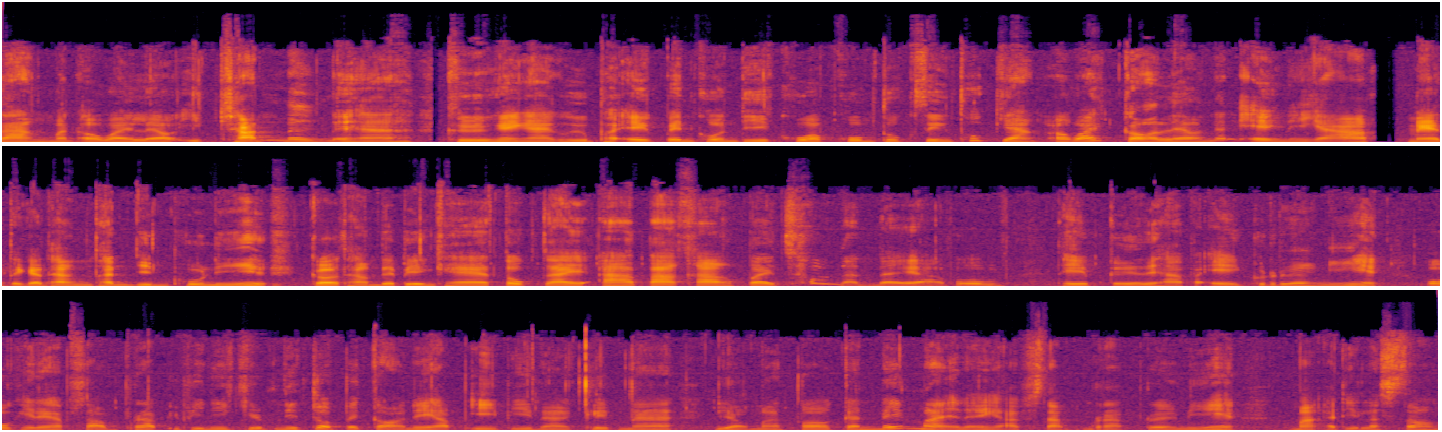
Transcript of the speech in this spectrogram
สร้างมันเอาไว้แล้วอีกชั้นหนึ่งนะฮะ คือง่ายๆคือพระเอกเป็นคนที่ควบคุมทุกสิ่งทุกอย่างเอาไว้ก่อนแล้วนั่นเองนะครับ แม้แต่กระทั่งท่านยินผู้นี้ก็ทำได้เพียงแค่ตกใจอ้าปากค้างไปเท่านั้นได้ครับผม เทปเกินเลยครับพระเอกเรื่องนี้โอเคนะครับสำหรับอีพีนี้คลิปนี้จบไปก่อนนะครับอีพีหน้าคลิปหน้า เดี๋ยวมาต่อกันได้ใหม่นะครับสำหรับเรื่องนี้มาอาทิตย์ละสอง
